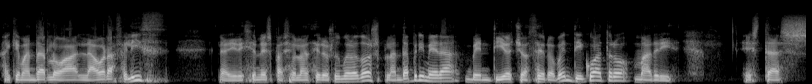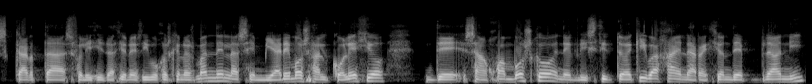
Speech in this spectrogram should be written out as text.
Hay que mandarlo a La Hora Feliz. La dirección es Paseo Lanceros número 2, planta primera, 28024, Madrid. Estas cartas, felicitaciones, dibujos que nos manden las enviaremos al Colegio de San Juan Bosco en el distrito de Equibaja, en la región de Brani,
